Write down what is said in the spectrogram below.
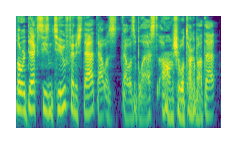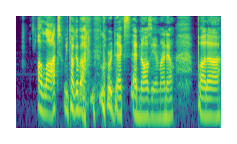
Lower Deck season two, finished that. That was that was a blast. Uh, I'm sure we'll talk about that a lot. We talk about Lower Decks ad nauseum, I know. But uh,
